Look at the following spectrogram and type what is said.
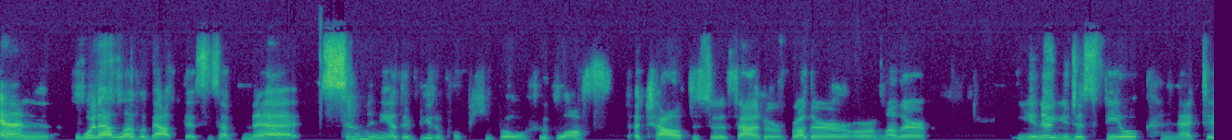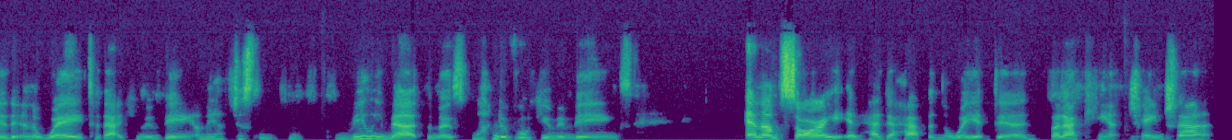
And what I love about this is I've met so many other beautiful people who've lost a child to suicide or a brother or a mother. You know, you just feel connected in a way to that human being. I mean, I've just really met the most wonderful human beings and I'm sorry it had to happen the way it did, but I can't change that.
